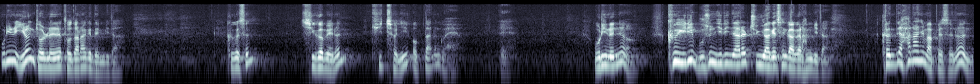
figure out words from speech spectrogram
우리는 이런 결론에 도달하게 됩니다. 그것은 직업에는 귀천이 없다는 거예요. 예. 우리는요, 그 일이 무슨 일이냐를 중요하게 생각을 합니다. 그런데 하나님 앞에서는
